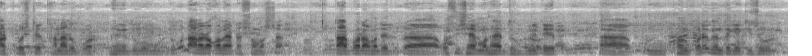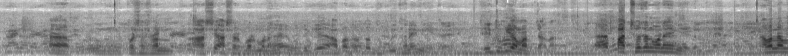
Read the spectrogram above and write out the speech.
আউটপোস্টের থানার উপর ভেঙে দেবো, মুখ দেবো, নানা রকমের একটা সমস্যা। তারপর আমাদের ওসি সাহেব মনে হয় ধূপগুড়িতে ফোন করে, ওখান থেকে কিছু প্রশাসন আসে, আসার পর মনে হয় ওদিকে আপাতত ধূপগুড়ি থানায় নিয়ে যায়। এইটুকুই আমার জানা। পাঁচ ছজন মনে হয় নিয়ে গেল। আমার নাম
